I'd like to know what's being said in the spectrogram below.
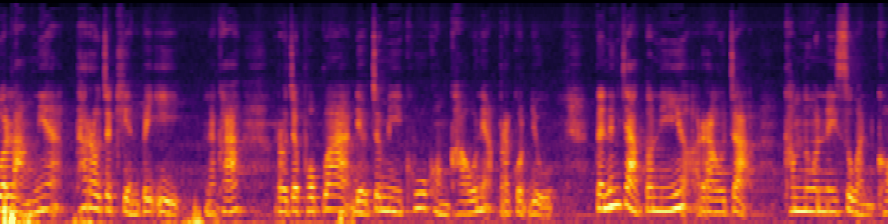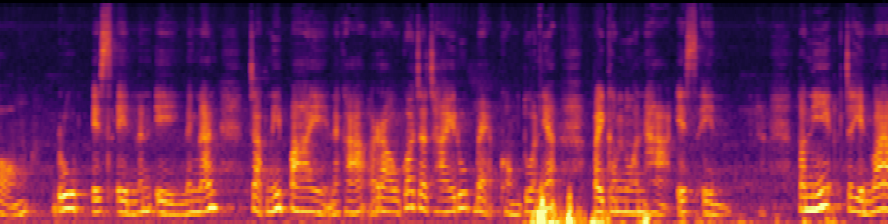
ตัวหลังเนี่ยถ้าเราจะเขียนไปอีกนะคะ เราจะพบว่าเดี๋ยวจะมีคู่ของเขาเนี่ยปรากฏอยู่ แต่เนื่องจากตอนนี้เราจะคำนวณในส่วนของรูป SN นั่นเอง ดังนั้นจากนี้ไปนะคะ เราก็จะใช้รูปแบบของตัวเนี้ยไปคำนวณหา SN ตอนนี้จะเห็นว่า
